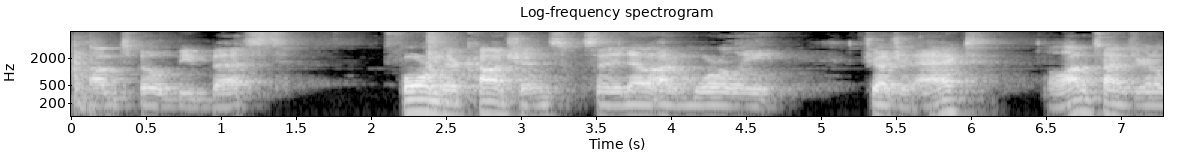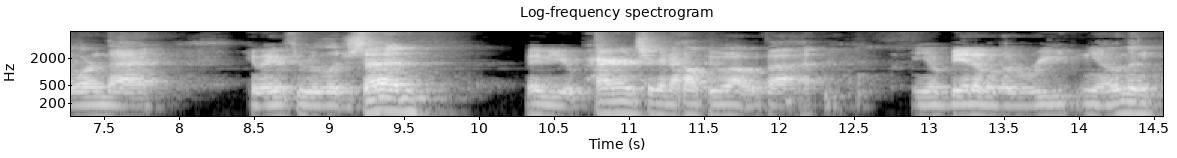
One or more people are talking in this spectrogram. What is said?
um, to be able to be best, form their conscience so they know how to morally judge and act. A lot of times you're going to learn that, you know, maybe through religious ed, maybe your parents are going to help you out with that you know, being able to read, you know, and then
